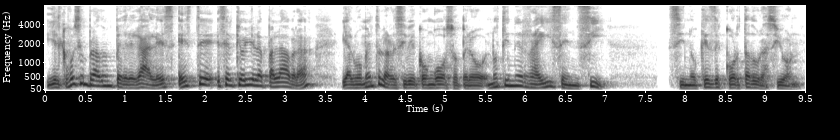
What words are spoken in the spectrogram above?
Y el que fue sembrado en pedregales, este es el que oye la palabra y al momento la recibe con gozo, pero no tiene raíz en sí, sino que es de corta duración.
